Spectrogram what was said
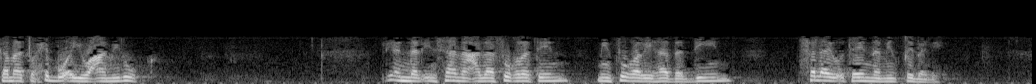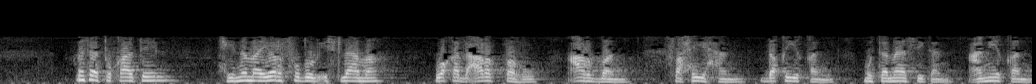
كما تحب أن يعاملوك. لأن الإنسان على ثغرة من ثغر هذا الدين فلا يؤتين من قبله. متى تقاتل؟ حينما يرفض الإسلام وقد عرضته عرضا صحيحا دقيقا متماسكا عميقا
